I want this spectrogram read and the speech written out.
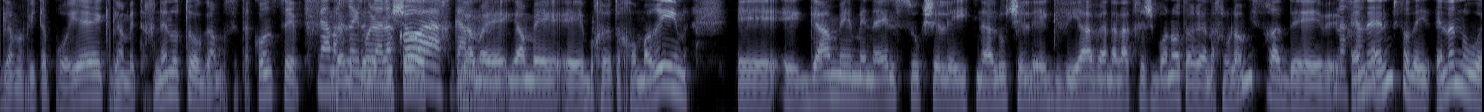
גם מביא את הפרויקט, גם מתכנן אותו, גם עושה את הקונספט, גם אחראי מול הלקוח, גם, גם, אה, גם אה, בוחר את החומרים, אה, גם מנהל סוג של התנהלות של גבייה והנהלת חשבונות, הרי אנחנו לא משרד, נכון. אין, אין משרד, אין לנו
